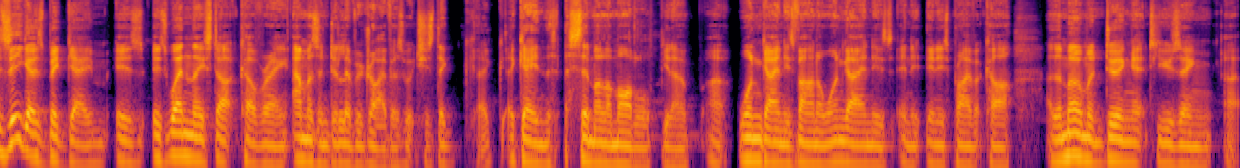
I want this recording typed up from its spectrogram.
Zego's big game is is when they start covering Amazon delivery drivers, which is the again a similar model. You know, uh, one guy in his van or one guy in his in, in his private car. At the moment, doing it using uh,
